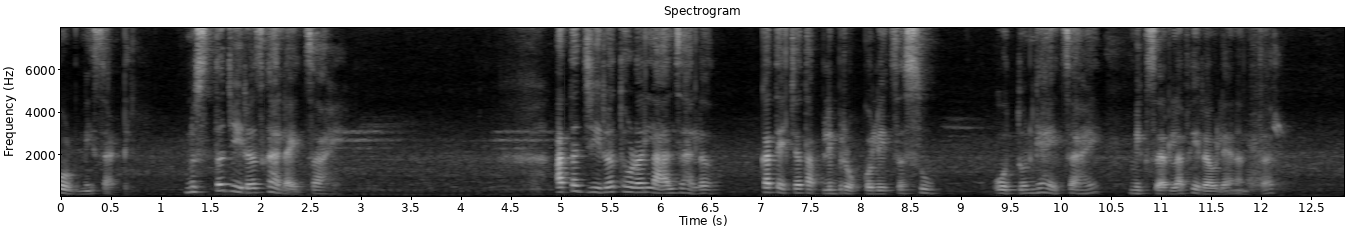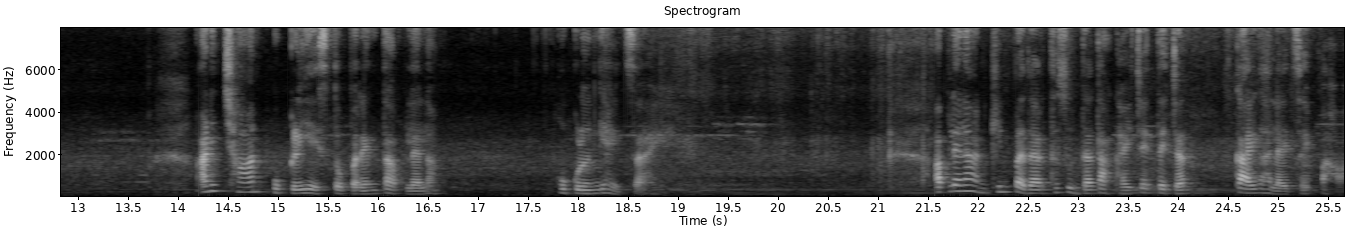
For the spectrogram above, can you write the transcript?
फोडणीसाठी. नुसतं जिरंच घालायचं आहे. आता जिरं थोडं लाल झालं का त्याच्यात आपली ब्रोकोलीचं सूप ओतून घ्यायचं आहे मिक्सरला फिरवल्यानंतर. आणि छान उकळी येस तोपर्यंत आपल्याला उकळून घ्यायचं आहे. आपल्याला आणखीन पदार्थसुद्धा टाकायचे आहेत. त्याच्यात काय घालायचं आहे पहा.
